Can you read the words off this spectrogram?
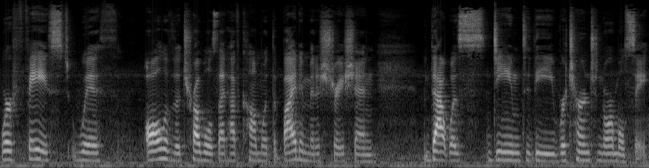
we're faced with all of the troubles that have come with the Biden administration that was deemed the return to normalcy.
